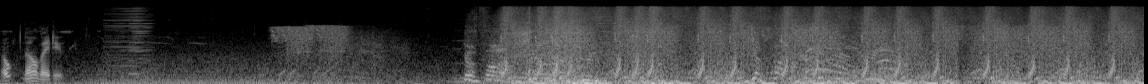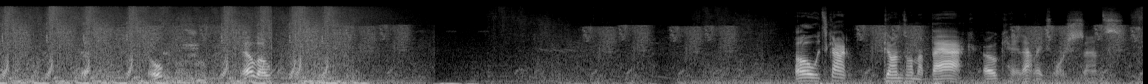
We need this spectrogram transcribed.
Oh, no, they do. Oh, hello. Oh, it's got guns on the back. Okay, that makes more sense.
